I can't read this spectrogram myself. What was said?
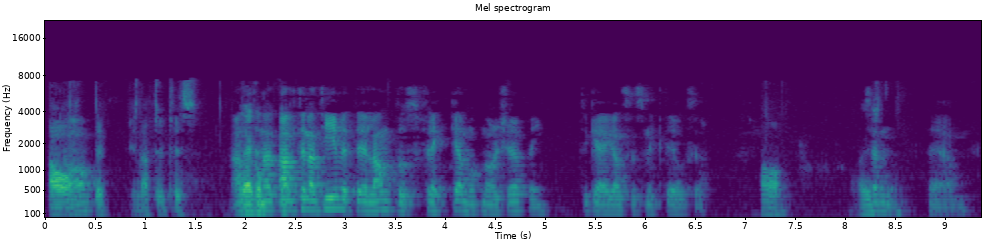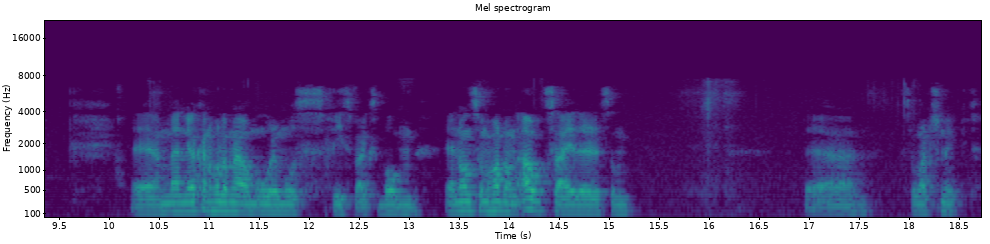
ja, det är naturligtvis. Alterna alternativet är Lantos fräcka mot Norrköping. Tycker jag är ganska snyggt det också. Ja. ja Sen, eh, eh, men jag kan hålla med om Oremos frisparksbomb. Är det någon som har någon outsider som eh, som varit snyggt?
